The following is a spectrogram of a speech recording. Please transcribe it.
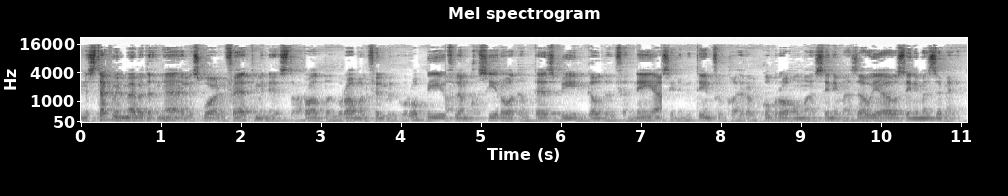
نستكمل ما بدأناه الأسبوع اللي فات من استعراض بانوراما الفيلم الأوروبي أفلام قصيرة وتمتاز بالجودة الفنية سينمتين في القاهرة الكبرى هما سينما زاوية وسينما الزمالك.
